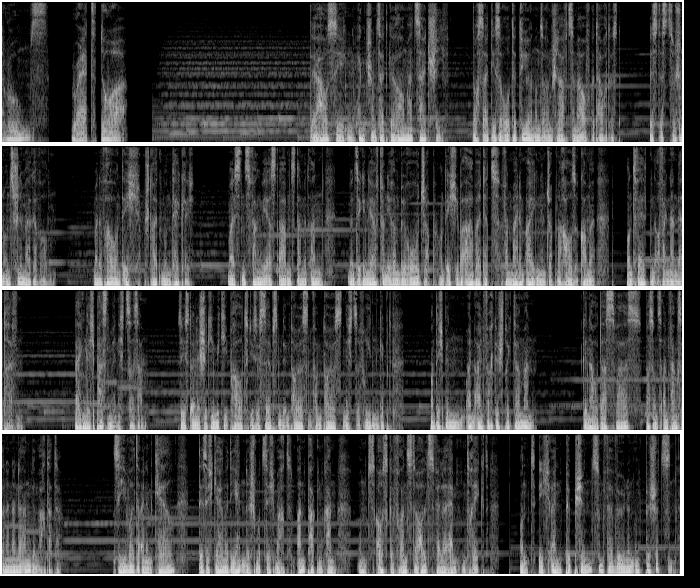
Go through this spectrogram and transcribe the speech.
Red Rooms, Red Door. Der Haussegen hängt schon seit geraumer Zeit schief. Doch seit diese rote Tür in unserem Schlafzimmer aufgetaucht ist, ist es zwischen uns schlimmer geworden. Meine Frau und ich streiten nun täglich. Meistens fangen wir erst abends damit an, wenn sie genervt von ihrem Bürojob und ich überarbeitet von meinem eigenen Job nach Hause komme und Welten aufeinandertreffen. Eigentlich passen wir nicht zusammen. Sie ist eine Schickimicki-Braut, die sich selbst mit dem Teuersten vom Teuersten nicht zufrieden gibt. Und ich bin ein einfach gestrickter Mann. Genau das war es, was uns anfangs aneinander angemacht hatte. Sie wollte einen Kerl, der sich gerne die Hände schmutzig macht, anpacken kann und ausgefranste Holzfällerhemden trägt. Und ich ein Püppchen zum Verwöhnen und Beschützen.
